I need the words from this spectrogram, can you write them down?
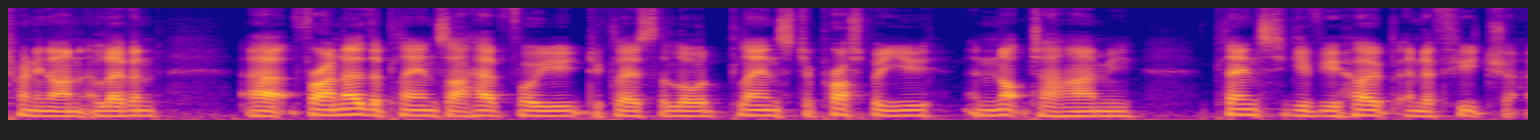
twenty-nine eleven. Uh, For I know the plans I have for you, declares the Lord, plans to prosper you and not to harm you, plans to give you hope and a future.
